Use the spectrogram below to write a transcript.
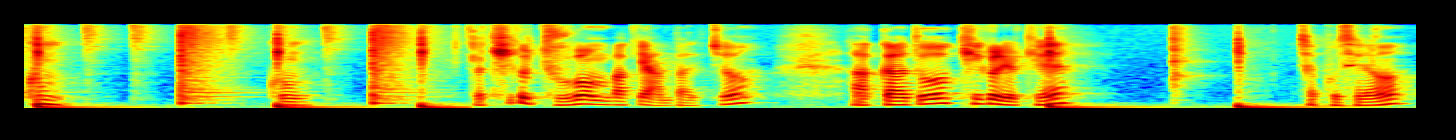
쿵, 쿵. 그러니까 킥을 두 번밖에 안 밟죠. 아까도 킥을 이렇게 자 보세요.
